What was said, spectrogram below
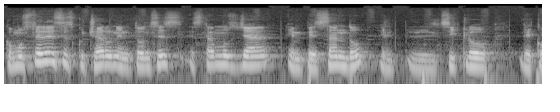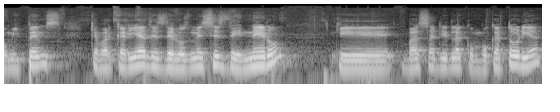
Como ustedes escucharon entonces, estamos ya empezando el, el, ciclo de Comipems que abarcaría desde los meses de enero, que va a salir la convocatoria,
